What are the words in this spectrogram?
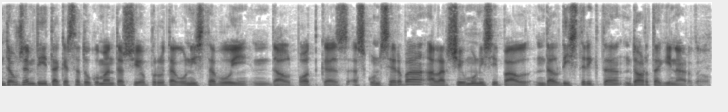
Com ja us hem dit, aquesta documentació protagonista avui del podcast es conserva a l'Arxiu Municipal del districte d'Horta Guinardó.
